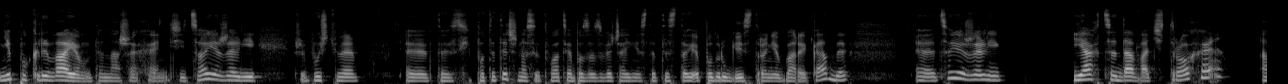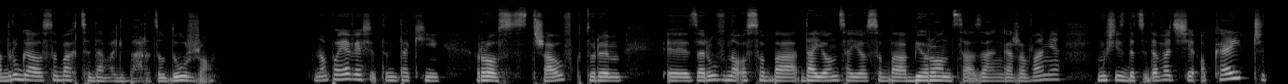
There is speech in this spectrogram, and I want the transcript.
nie pokrywają te nasze chęci? Co jeżeli, przypuśćmy, y, to jest hipotetyczna sytuacja, bo zazwyczaj niestety stoję po drugiej stronie barykady. Y, co jeżeli ja chcę dawać trochę, a druga osoba chce dawać bardzo dużo. No, pojawia się ten taki rozstrzał, w którym y, zarówno osoba dająca i osoba biorąca zaangażowanie musi zdecydować się, ok, czy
